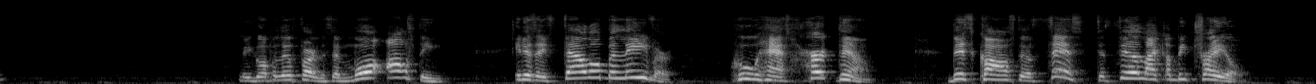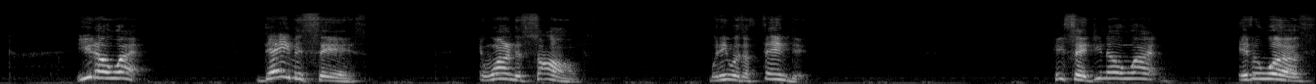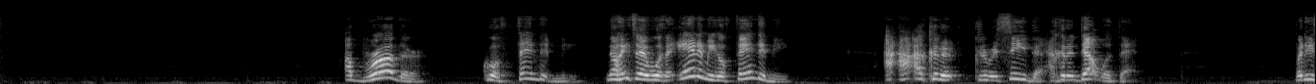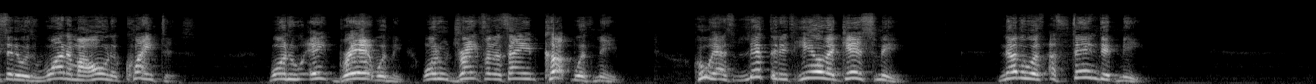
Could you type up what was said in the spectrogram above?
let me go up a little further. Said, more often, it is a fellow believer who has hurt them this caused the offense to feel like a betrayal. You know what? David says in one of the Psalms, when he was offended, he said, you know what? If it was a brother who offended me, no, he said it was an enemy who offended me, I, I, I could have could received that. I could have dealt with that. But he said it was one of my own acquaintance, one who ate bread with me, one who drank from the same cup with me, who has lifted his heel against me. In other words, offended me.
